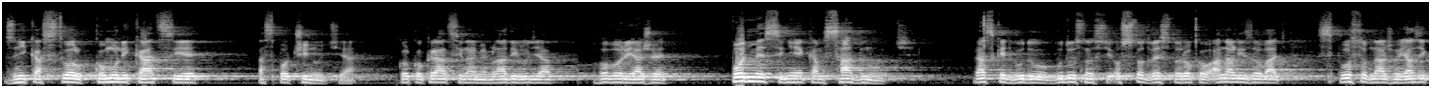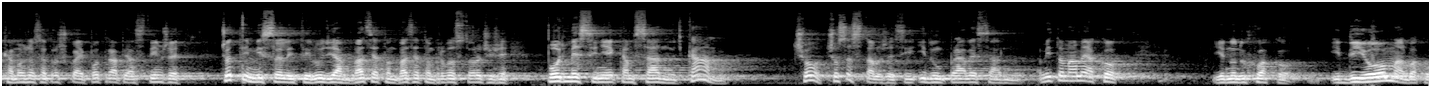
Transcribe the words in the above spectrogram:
vzniká stôl komunikácie a spočinutia. Koľkokrát si najmä mladí ľudia hovoria, že poďme si niekam sadnúť. Raz, keď budú v budúcnosti o 100-200 rokov analyzovať spôsob nášho jazyka, možno sa trošku aj potrápia s tým, že čo tým mysleli tí ľudia v 20. 21. storočí, že poďme si niekam sadnúť. Kam? Čo? Čo sa stalo, že si idú práve sadnúť? A my to máme ako jednoducho ako idiom alebo ako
